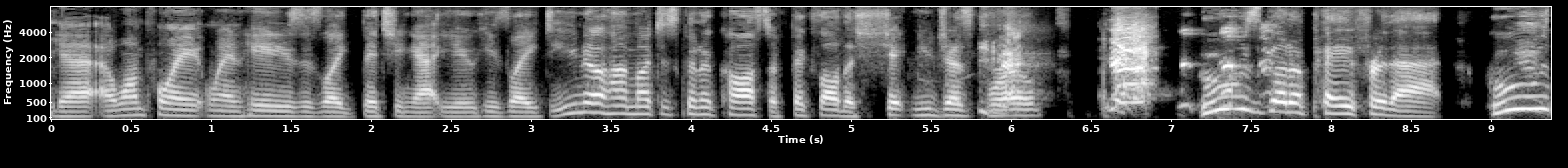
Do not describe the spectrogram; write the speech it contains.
Yeah, at one point when Hades is like bitching at you, he's like, "Do you know how much it's gonna cost to fix all the shit you just broke? Who's gonna pay for that? Who's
